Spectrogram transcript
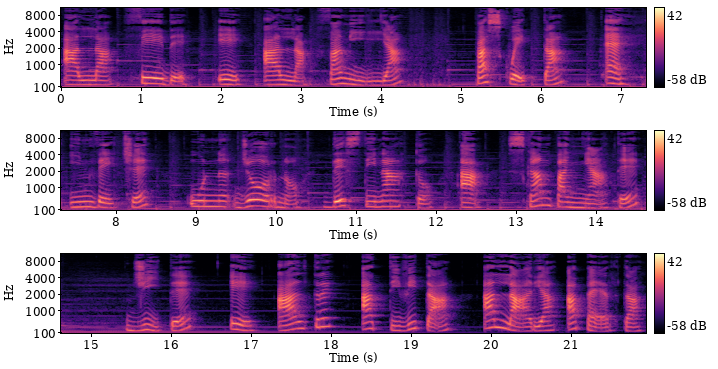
alla fede e alla famiglia, Pasquetta è invece un giorno destinato a scampagnate, gite e altre attività all'aria aperta.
